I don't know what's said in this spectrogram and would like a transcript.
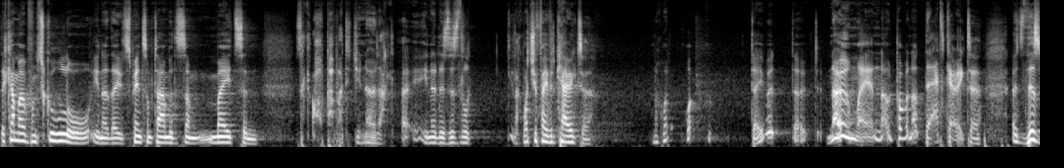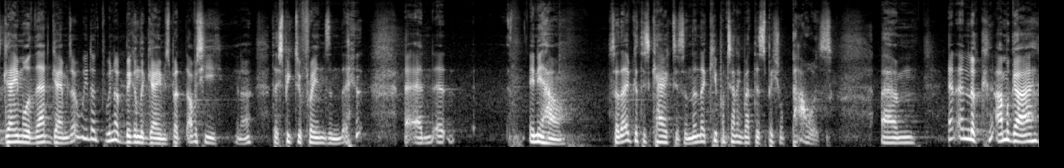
They come home from school or, you know, they spend some time with some mates and it's like, oh, Papa, did you know, like, uh, you know, there's this little, like, what's your favorite character? I'm like, what, what, David? No, man, no, Papa, not that character. It's this game or that game. So we don't, we're not big on the games, but obviously, you know, they speak to friends and, and uh, anyhow, so they've got these characters and then they keep on telling about their special powers. Um, and, and, look, I'm a guy.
